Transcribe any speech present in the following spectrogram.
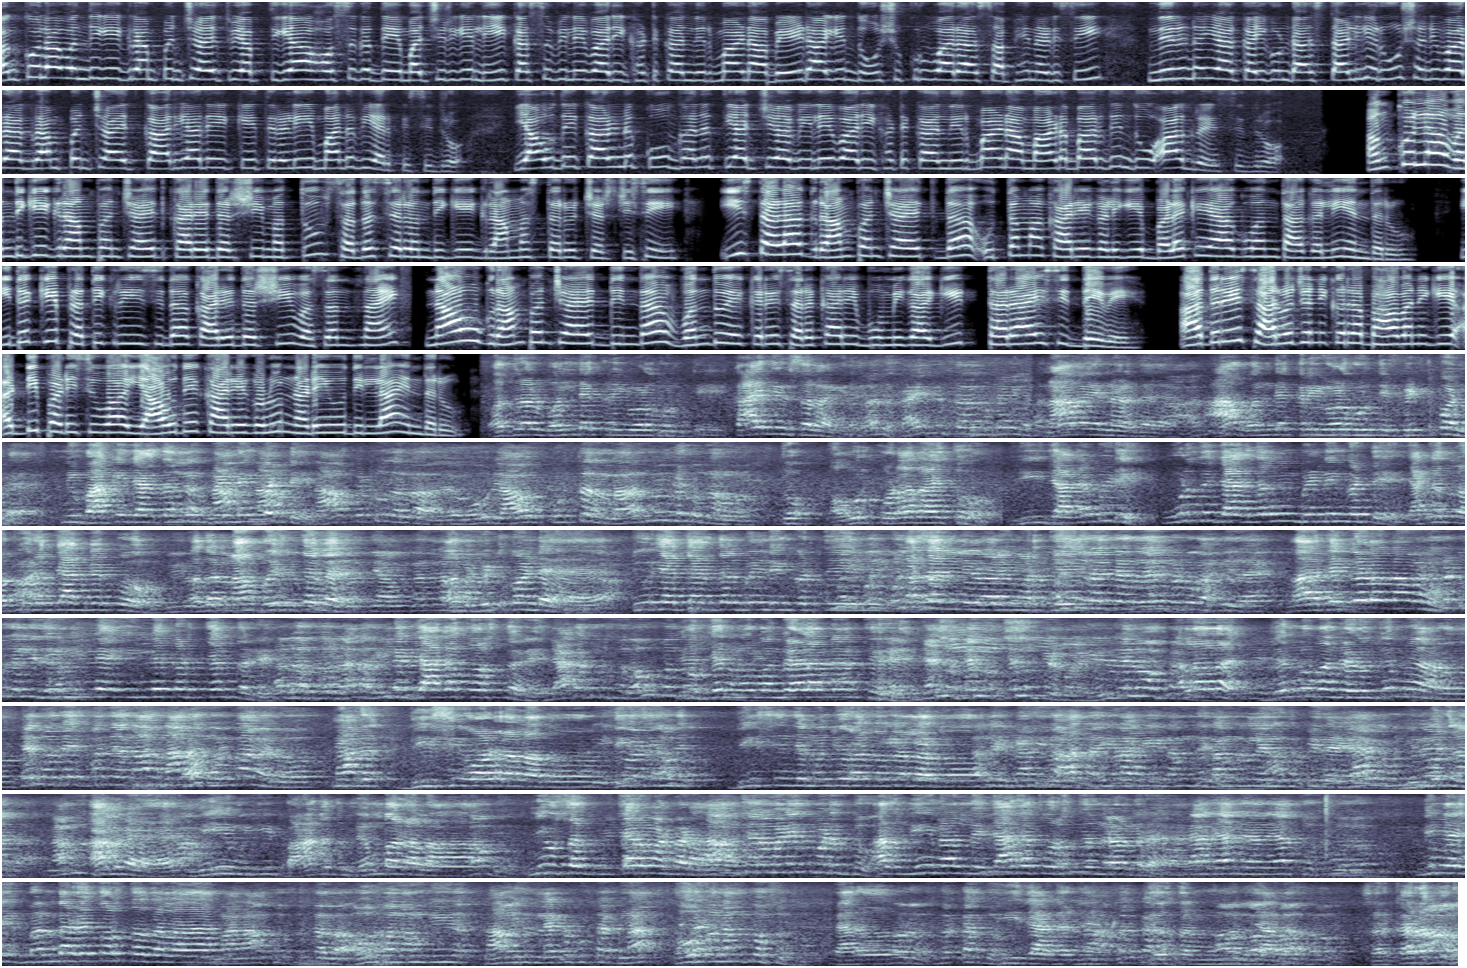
ಅಂಕೋಲಾ ವಂದಿಗೆ ಗ್ರಾಮ ಪಂಚಾಯತ್ ವ್ಯಾಪ್ತಿಯ ಹೊಸಗದ್ದೆ ಮಜಿರಿಯಲ್ಲಿ ಕಸ ವಿಲೇವಾರಿ ಘಟಕ ನಿರ್ಮಾಣ ಬೇಡ ಎಂದು ಶುಕ್ರವಾರ ಸಭೆ ನಡೆಸಿ ನಿರ್ಣಯ ಕೈಗೊಂಡ ಸ್ಥಳೀಯರು ಶನಿವಾರ ಗ್ರಾಮ ಪಂಚಾಯತ್ ಕಾರ್ಯಾಲಯಕ್ಕೆ ತೆರಳಿ ಮನವಿ ಅರ್ಪಿಸಿದರು. ಯಾವುದೇ ಕಾರಣಕ್ಕೂ ಘನತ್ಯಾಜ್ಯ ವಿಲೇವಾರಿ ಘಟಕ ನಿರ್ಮಾಣ ಮಾಡಬಾರದೆಂದು ಆಗ್ರಹಿಸಿದರು. ಅಂಕೋಲಾ ವಂದಿಗೆ ಗ್ರಾಮ ಪಂಚಾಯತ್ ಕಾರ್ಯದರ್ಶಿ ಮತ್ತು ಸದಸ್ಯರೊಂದಿಗೆ ಗ್ರಾಮಸ್ಥರು ಚರ್ಚಿಸಿ, ಈ ಸ್ಥಳ ಗ್ರಾಮ ಪಂಚಾಯತ್ದ ಉತ್ತಮ ಕಾರ್ಯಗಳಿಗೆ ಬಳಕೆಯಾಗುವಂತಾಗಲಿ ಎಂದರು. ಇದಕ್ಕೆ ಪ್ರತಿಕ್ರಿಯಿಸಿದ ಕಾರ್ಯದರ್ಶಿ ವಸಂತ್ ನಾಯ್ಕ್ ನಾವು ಗ್ರಾಮ ಪಂಚಾಯತ್ದಿಂದ ಒಂದು ಎಕರೆ ಸರ್ಕಾರಿ ಭೂಮಿಗಾಗಿ ಠರಾಯಿಸಿದ್ದೇವೆ ಆದರೆ ಸಾರ್ವಜನಿಕರ ಭಾವನೆಗೆ ಅಡ್ಡಿಪಡಿಸುವ ಯಾವುದೇ ಕಾರ್ಯಗಳು ನಡೆಯುವುದಿಲ್ಲ ಎಂದರು. ಅದ್ರಲ್ಲಿ ಒಂದ್ ಎಕರೆ ಏಳು ಗುಂಟಿ ಕಾಯ್ದಿರಿಸಲಾಗಿದೆ. ನಾವೇನ್ ಹೇಳ್ದೆ ಆ ಒಂದ್ ಎಕರೆ ಏಳು ಗುಂಟಿ ಬಿಟ್ಕೊಂಡೆ. ನೀವು ಬಾಕಿ ಜಾಗದಲ್ಲಿ ಬಿಲ್ಡಿಂಗ್ ಕಟ್ಟಿ. ನಾವು ಕಟ್ಟುವುದಲ್ಲ ಅವ್ರು ಯಾವ್ದು ಕೊಡ್ತಾರಲ್ಲ ಅದನ್ನು ಕಟ್ಟುದು ನಾವು. ಇದು ಅವ್ರು ಕೊಡೋದಾಯ್ತು. ಈ ಜಾಗ ಬಿಡಿ. ಉಳಿದ ಜಾಗದಲ್ಲಿ ನೀವು ಬಿಲ್ಡಿಂಗ್ ಕಟ್ಟಿ. ಯಾಕಂದ್ರೆ ಅಭಿವೃದ್ಧಿ ಆಗ್ಬೇಕು. ಅದನ್ನ ನಾವು ಬಯಸ್ತೇವೆ. ಅದು ಬಿಟ್ಕೊಂಡೆ. ಇವ್ರ ಜಾಗದಲ್ಲಿ ಬಿಲ್ಡಿಂಗ್ ಕಟ್ತೀವಿ ಕಸ ವಿಲೇವಾರಿ ಮಾಡ್ತಿ ಮಂಜೂರು ರಾಜ್ಯದಲ್ಲಿ ಏನ್ ಕಟ್ಟುವಾಗಿದೆ? ಅದೇ ಕೇಳೋ ನಾವು. ಕಟ್ಟುದು ಎಲ್ಲಿದೆ? ನೀವು ಇಲ್ಲೇ ಇಲ್ಲೇ ಕಟ್ತೀವಿ ಅಂತಾರೆ. ಇಲ್ಲೇ ಜಾಗ ತೋರಿಸ್ತಾರೆ. ಅವ್ರು ಬಂದು ಹೇಳನೆ ಅಂತೀರಿ. ಅಲ್ಲ ಅಲ್ಲ ಬಂದು ಹೇಳು ಜನ್ಮ ಯಾರು? ಡಿ ಸಿ ಆರ್ಡರ್ ಅಲ್ಲ ಅದು. ಡಿ ಸಿ ಡಿ ಸಿ ಅದು? ಆದ್ರೆ ನೀವು ಈ ಭಾಗದ ಮೆಂಬರ್ ಅಲ್ಲ. ನೀವು ಸ್ವಲ್ಪ ವಿಚಾರ ಮಾಡಬೇಡ. ಮಾಡಿದ್ದು. ಅದು ನೀನ್ ಅಲ್ಲಿ ಜಾಗ ತೋರಿಸ್ತೇನೆ ಹೇಳಿದ್ರೆ. ಯಾರು ಯಾರು ಯಾರು ಯಾರು ತೋರಿಸ್ಬೋದು? ನೀವೇ ಈಗ ಮೆಂಬರೇ ತೋರಿಸ್ತದಲ್ಲ? ಮಾ- ನಾವು ತೋರಿಸಿದ್ದಲ್ಲ. ಅವ್ರು ಬಂದು ನಮ್ಗೆ ನಾವು ಇದು ಲೆಟರ್ ಕೊಟ್ಟಾಗ ಅವ್ರು ಬಂದು ನಮ್ಗೆ ತೋರಿಸಿದ್ದು ಯಾರು? ಈ ಜಾಗ. ಸರ್ಕಾರ. ಜಾಗ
